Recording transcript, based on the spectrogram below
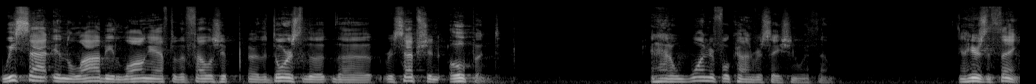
we sat in the lobby long after the fellowship or the doors to the, the reception opened and had a wonderful conversation with them. Now, here's the thing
